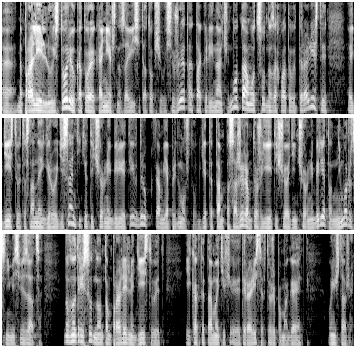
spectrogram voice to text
Э, на параллельную историю, которая, конечно, зависит от общего сюжета, так или иначе. Но там вот судно захватывают террористы, э, действуют основные герои-десантники, вот и черные береты, и вдруг там я придумал, что где-то там пассажирам тоже едет еще один черный берет, он не может с ними связаться. Но внутри судна он там параллельно действует, и как-то там этих э, террористов тоже помогает уничтожать.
